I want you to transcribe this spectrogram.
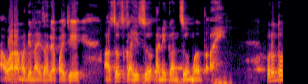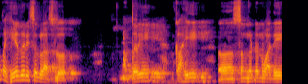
आवारामध्ये नाही झाल्या पाहिजे. असंच काहीच अनेकांचं मत आहे. परंतु आता हे जरी सगळं असलं तरी काही संघटनवादे संघटनवादी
